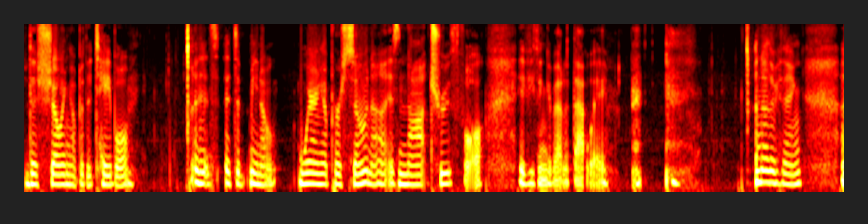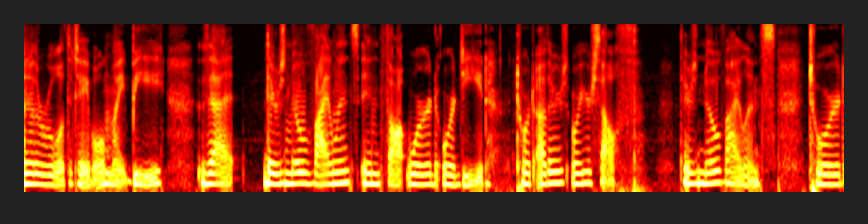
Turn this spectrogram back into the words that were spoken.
the showing up at the table. And it's, it's a, you know, wearing a persona is not truthful if you think about it that way. another thing, another rule at the table might be that there's no violence in thought, word, or deed toward others or yourself. There's no violence toward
